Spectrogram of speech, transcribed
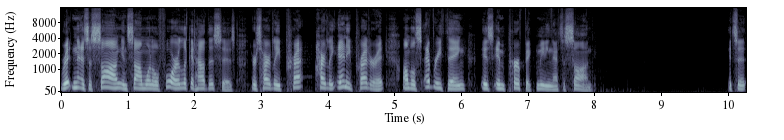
written as a song in Psalm 104. Look at how this is. There's hardly pre- hardly any preterite. Almost everything is imperfect, meaning that's a song. It's a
